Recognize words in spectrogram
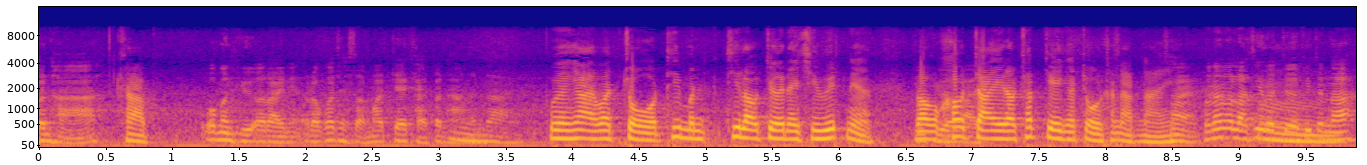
ปัญหาครับ ว่ามันคืออะไรเนี่ยเราก็จะสามารถแก้ไขปัญหานั้นได้ พูดง่ายๆว่าโจทย์ที่มันที่เราเจอในชีวิตเนี่ย เราเข้าใจเราชัดเจนกับโจทย์ขนาดไหน ใช่เพราะฉะนั้นเวลาที่เราเจออืมฟิตนะห์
